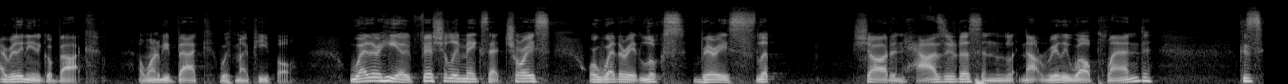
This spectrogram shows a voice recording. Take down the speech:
I really need to go back. I want to be back with my people. Whether he officially makes that choice or whether it looks very slipshod and hazardous and not really well planned. Because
